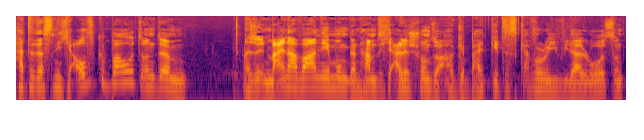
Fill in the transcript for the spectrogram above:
hatte das nicht aufgebaut und ähm, also in meiner Wahrnehmung, dann haben sich alle schon so, ah, bald geht Discovery wieder los und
